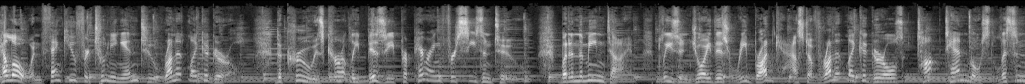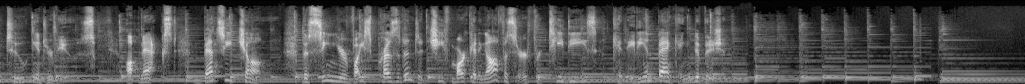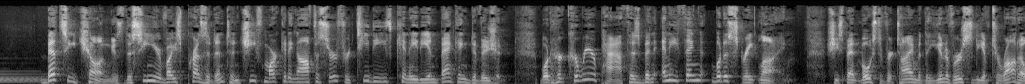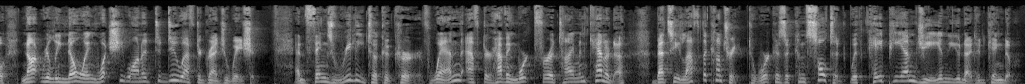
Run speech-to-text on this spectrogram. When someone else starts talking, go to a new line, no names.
Hello, and thank you for tuning in to Run It Like a Girl. The crew is currently busy preparing for season two. But in the meantime, please enjoy this rebroadcast of Run It Like a Girl's top 10 most listened to interviews. Up next, Betsey Chung, the Senior Vice President and Chief Marketing Officer for TD's Canadian Banking Division. Betsey Chung is the Senior Vice President and Chief Marketing Officer for TD's Canadian Banking Division, but her career path has been anything but a straight line. She spent most of her time at the University of Toronto not really knowing what she wanted to do after graduation. And things really took a curve when, after having worked for a time in Canada, Betsey left the country to work as a consultant with KPMG in the United Kingdom.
